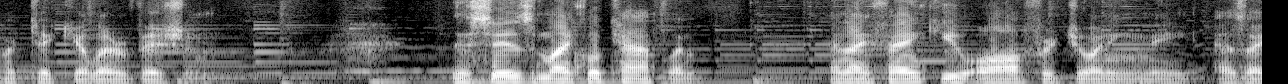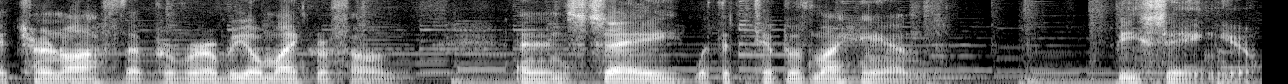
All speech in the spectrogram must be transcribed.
particular vision. This is Michael Kaplan, and I thank you all for joining me as I turn off the proverbial microphone and say with the tip of my hand, be seeing you.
